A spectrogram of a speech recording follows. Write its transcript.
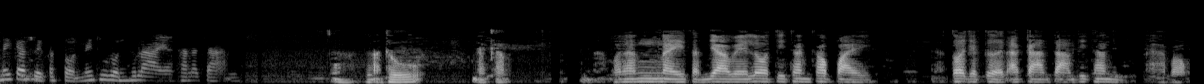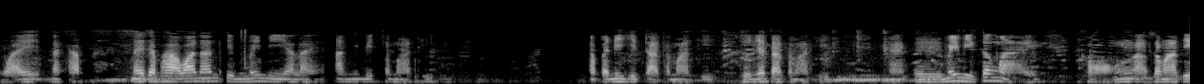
ไม่กระเสือกกระสนไม่ทุรนทุรายอะท่านอาจารย์อ่าสาธุนะครับ เพราะฉะนั้นในสัญญาเวโรธที่ท่านเข้าไปอ่า ก็จะเกิดอาการตามที่ท่านอ่าบอกไว้นะครับ ในสภาวะนั้นจึงไม่มีอะไรอนิมิตสมาธิอัปปนิหิตาสมาธิสุญญตาสมาธิอ่าคือไม่มีเครื่องหมายของอาสมาธิ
